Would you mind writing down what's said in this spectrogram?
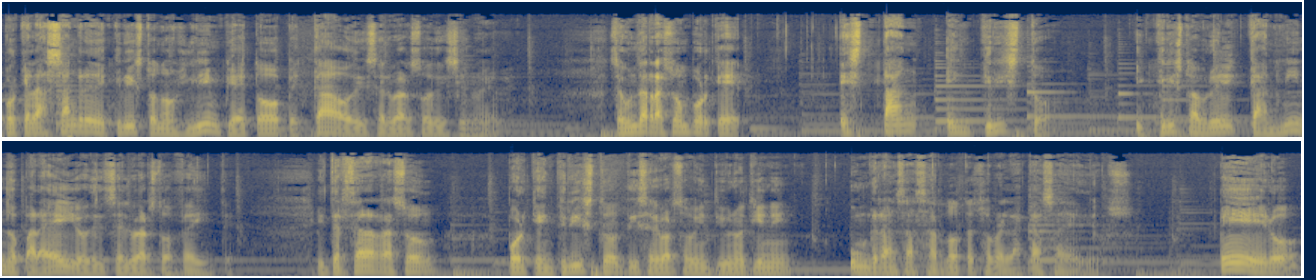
porque la sangre de Cristo nos limpia de todo pecado, dice el verso 19. Segunda razón, porque están en Cristo y Cristo abrió el camino para ellos, dice el verso 20. Y tercera razón, porque en Cristo, dice el verso 21, tienen un gran sacerdote sobre la casa de Dios. Pero,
